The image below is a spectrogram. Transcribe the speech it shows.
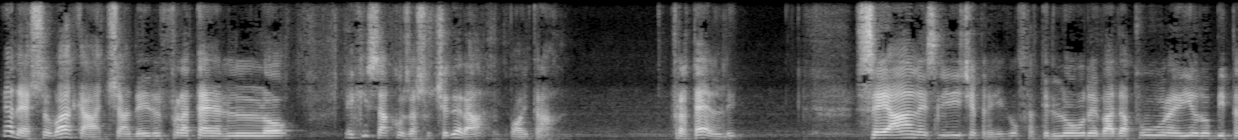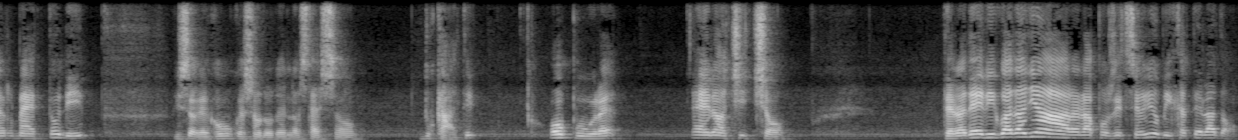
e adesso va a caccia del fratello e chissà cosa succederà poi tra fratelli. Se Alex gli dice prego, fratellone, vada pure, io non mi permetto di, visto che comunque sono nello stesso Ducati, oppure, eh no, ciccio, te la devi guadagnare la posizione, io mica te la do,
